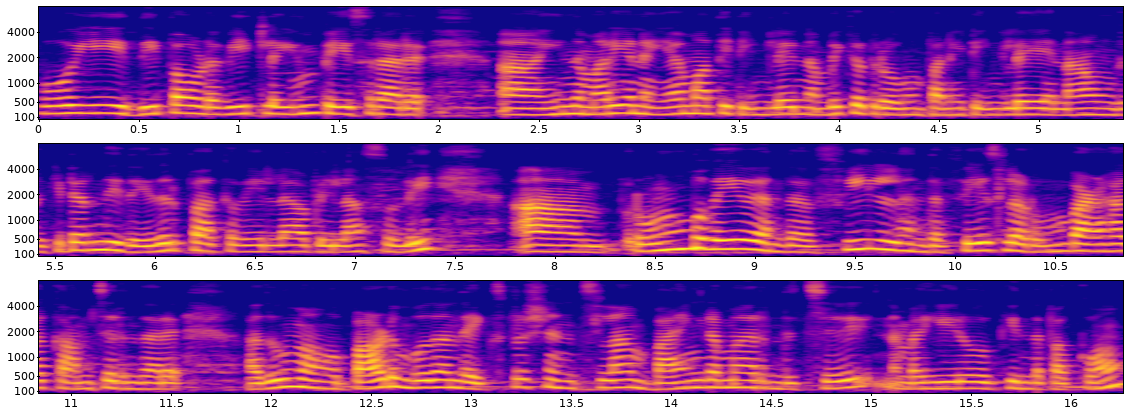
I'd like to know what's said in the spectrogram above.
போய் தீபாவோட வீட்லேயும் பேசுகிறாரு இந்த மாதிரி என்னை ஏமாத்திட்டீங்களே நம்பிக்கை துரோகம் பண்ணிட்டீங்களே நான் உங்ககிட்ட இருந்து இதை எதிர்பார்க்கவே இல்லை அப்படிலாம் சொல்லி ரொம்பவே அந்த ஃபீல் அந்த ஃபேஸில் ரொம்ப அழகாக காமிச்சிருந்தாரு. அதுவும் அவங்க பாடும்போது அந்த எக்ஸ்ப்ரெஷன்ஸ்லாம் பயங்கரமாக இருந்துச்சு நம்ம ஹீரோவுக்கு இந்த பக்கம்.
